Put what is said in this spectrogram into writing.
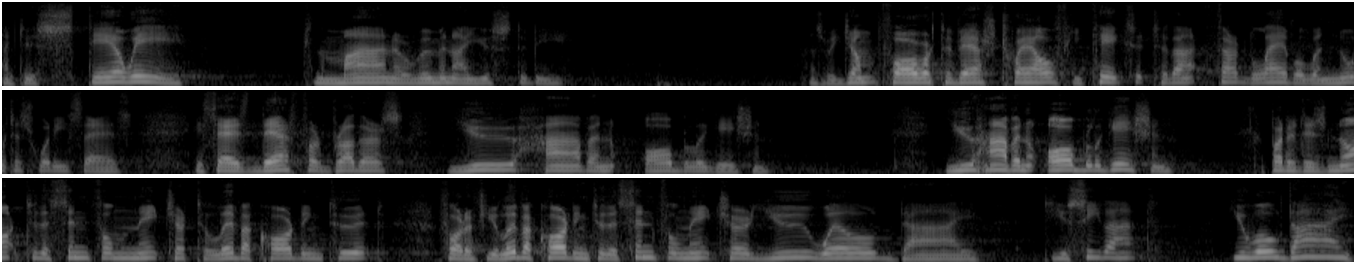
and to stay away from the man or woman I used to be. As we jump forward to verse 12, he takes it to that third level and notice what he says. He says, Therefore, brothers, you have an obligation. You have an obligation, but it is not to the sinful nature to live according to it. For if you live according to the sinful nature, you will die. Do you see that? You will die.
